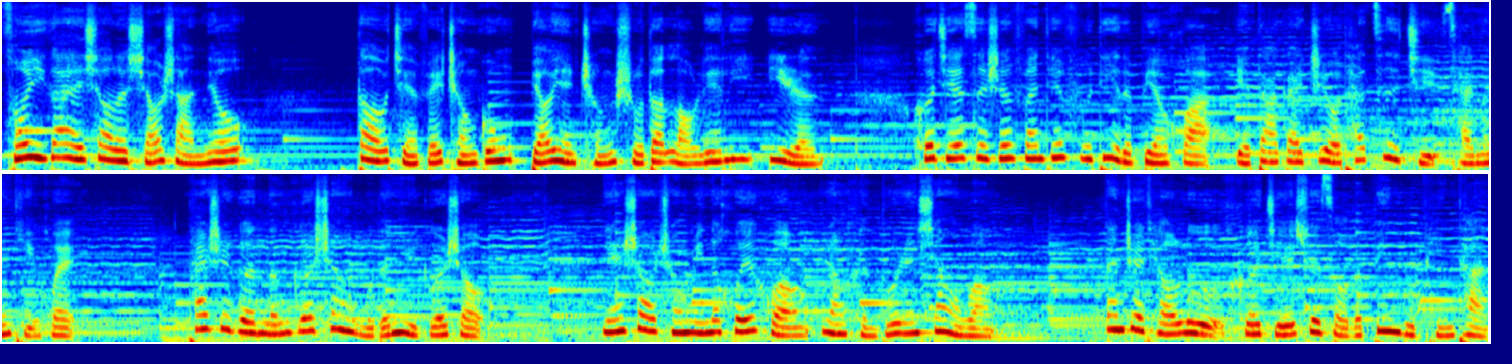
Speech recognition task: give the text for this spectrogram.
从一个爱笑的小傻妞。到减肥成功、表演成熟的老练力艺人，何洁自身翻天覆地的变化，也大概只有她自己才能体会。她是个能歌善舞的女歌手，年少成名的辉煌让很多人向往，但这条路何洁却走得并不平坦。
